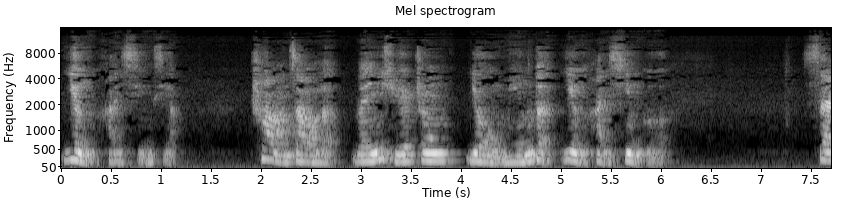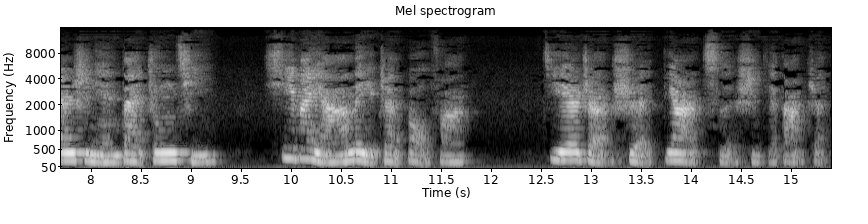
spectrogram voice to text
硬汉形象，创造了文学中有名的硬汉性格。三十年代中期，西班牙内战爆发，接着是第二次世界大战。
